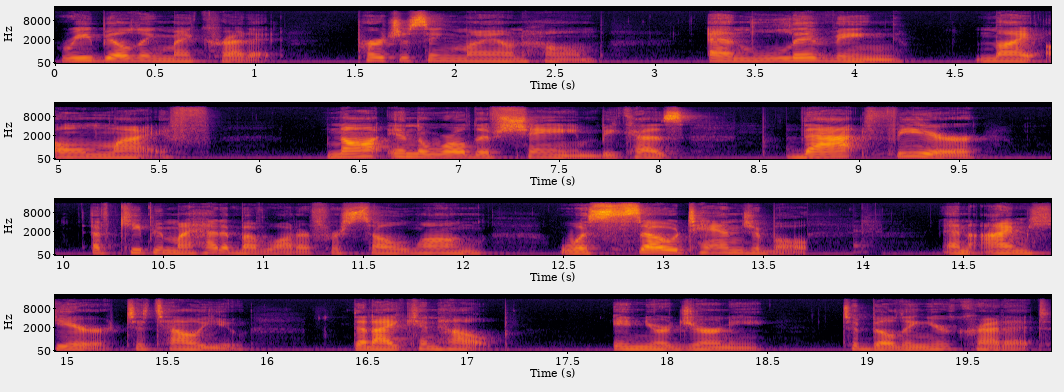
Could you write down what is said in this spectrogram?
rebuilding my credit, purchasing my own home, and living my own life, not in the world of shame, because that fear of keeping my head above water for so long was so tangible. And I'm here to tell you that I can help in your journey to building your credit,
